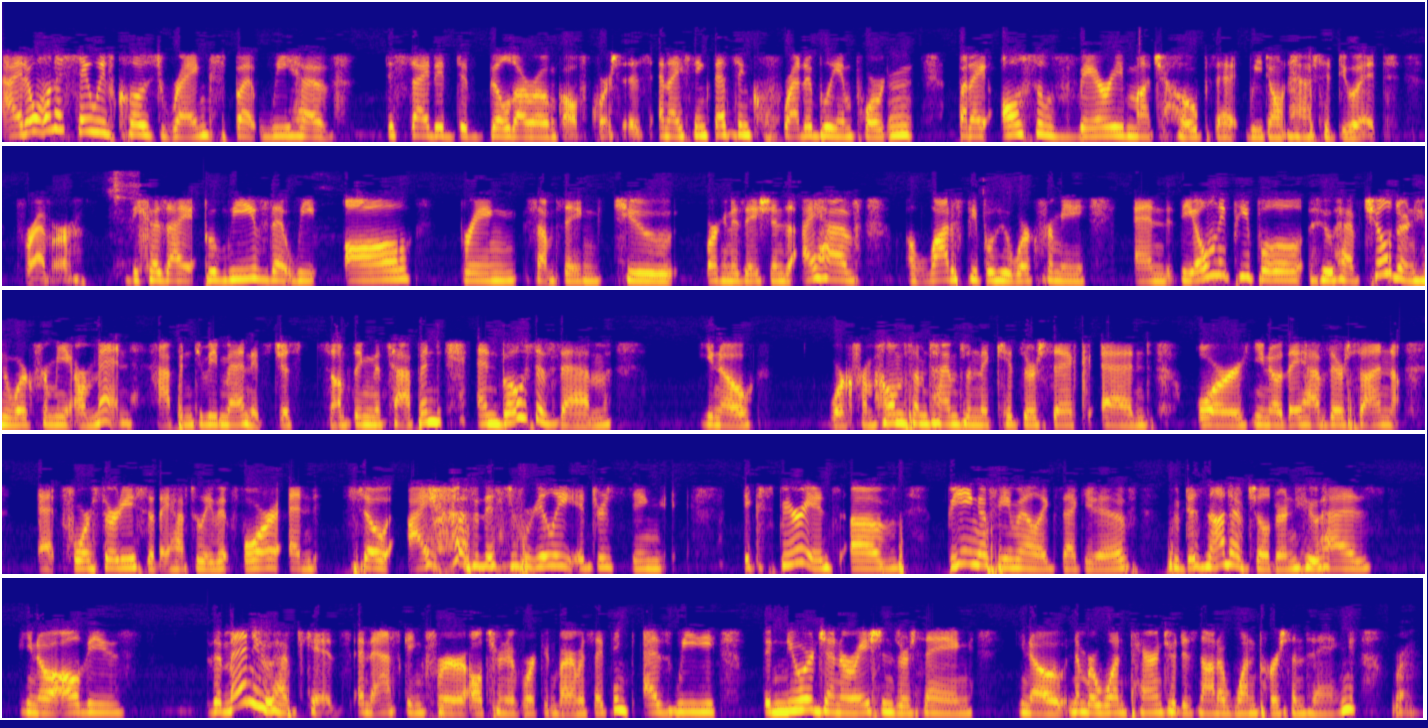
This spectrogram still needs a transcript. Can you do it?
I don't want to say we've closed ranks, but we have decided to build our own golf courses. And I think that's incredibly important. But I also very much hope that we don't have to do it forever because I believe that we all bring something to organizations. I have a lot of people who work for me and the only people who have children who work for me are men, happen to be men. It's just something that's happened. And both of them, you know, work from home sometimes when the kids are sick and or you know they have their son at 4:30 so they have to leave at 4 and so I have this really interesting experience of being a female executive who does not have children who has you know all these the men who have kids and asking for alternative work environments. I think as we the newer generations are saying you know number one parenthood is not a one person thing. Right.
